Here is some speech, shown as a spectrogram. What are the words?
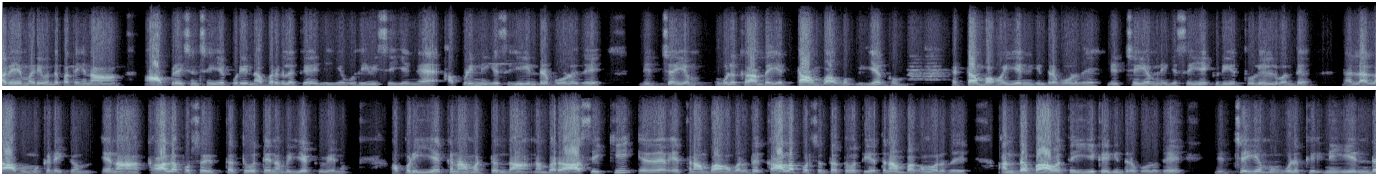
அதே மாதிரி வந்து பார்த்தீங்கன்னா ஆப்ரேஷன் செய்யக்கூடிய நபர்களுக்கு நீங்கள் உதவி செய்யுங்க. அப்படி நீங்கள் செய்கின்ற பொழுது நிச்சயம் உங்களுக்கு அந்த எட்டாம் பாவம் இயங்கும். எட்டாம் பாகம் இயங்குகின்ற பொழுது நிச்சயம் நீங்கள் செய்யக்கூடிய தொழில் வந்து நல்ல லாபமும் கிடைக்கும். ஏன்னா காலப்புருஷ தத்துவத்தை நம்ம இயக்க வேணும். அப்படி இயக்கினா மட்டும்தான் நம்ம ராசிக்கு எத்தனாம் பாகம் வருது காலப்புருஷ தத்துவத்தை எத்தனாம் பாகம் வருது அந்த பாவத்தை இயக்குகின்ற பொழுது நிச்சயம் உங்களுக்கு நீங்க எந்த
